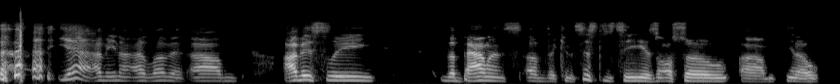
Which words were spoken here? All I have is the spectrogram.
yeah, I mean, I, I love it. Um, obviously, the balance of the consistency is also, um, you know,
